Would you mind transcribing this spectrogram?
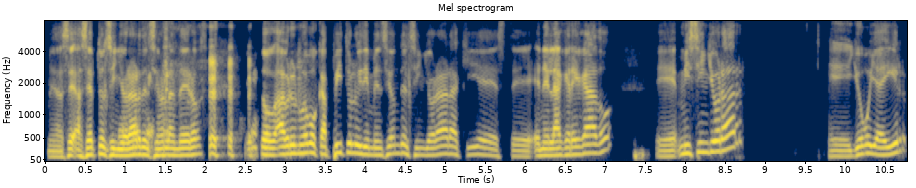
Me ace- acepto el sin llorar del señor Landeros. Esto abre un nuevo capítulo y dimensión del sin llorar aquí, este, en el agregado. Eh, mi sin llorar, eh, yo voy a ir.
